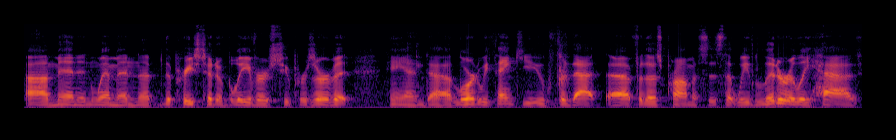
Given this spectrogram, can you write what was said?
uh, men and women, the, the priesthood of believers, to preserve it. And uh, Lord, we thank you for that, uh, for those promises that we literally have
